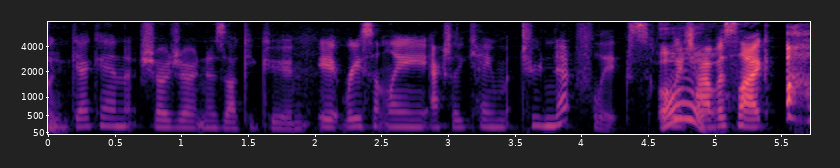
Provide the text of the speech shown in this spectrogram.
Mm. Gekkan Shoujo Nozaki Kun. It recently actually came to Netflix, which I Oh. was like, aha!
